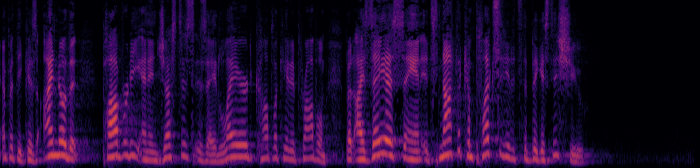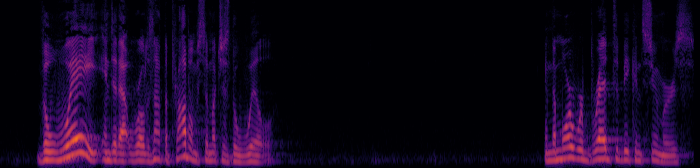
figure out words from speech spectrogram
empathy because I know that poverty and injustice is a layered, complicated problem. But Isaiah is saying it's not the complexity that's the biggest issue. The way into that world is not the problem so much as the will. And the more we're bred to be consumers,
